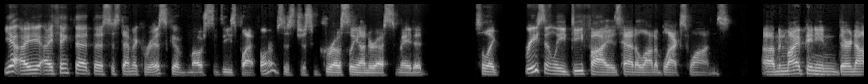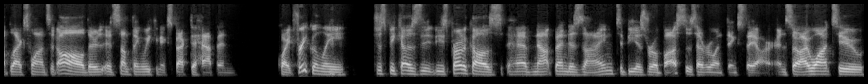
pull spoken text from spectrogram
Yeah, I, I think that the systemic risk of most of these platforms is just grossly underestimated. So like recently, DeFi has had a lot of black swans. Um, in my opinion, they're not black swans at all. There, it's something we can expect to happen quite frequently, just because the, these protocols have not been designed to be as robust as everyone thinks they are. And so I want to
